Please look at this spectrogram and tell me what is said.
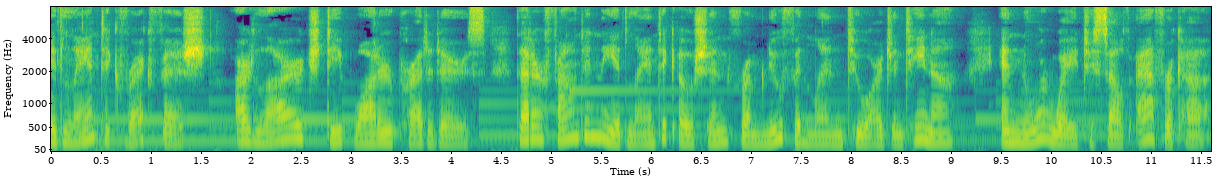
Atlantic wreckfish are large deep water predators that are found in the Atlantic Ocean from Newfoundland to Argentina and Norway to South Africa,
